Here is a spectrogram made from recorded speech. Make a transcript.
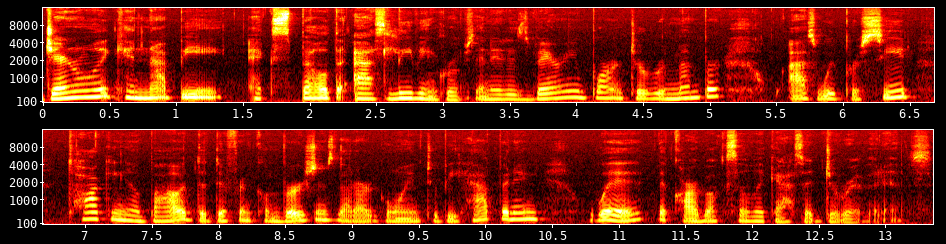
generally cannot be expelled as leaving groups, and it is very important to remember as we proceed talking about the different conversions that are going to be happening with the carboxylic acid derivatives.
